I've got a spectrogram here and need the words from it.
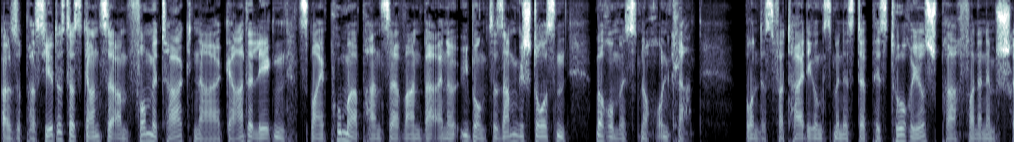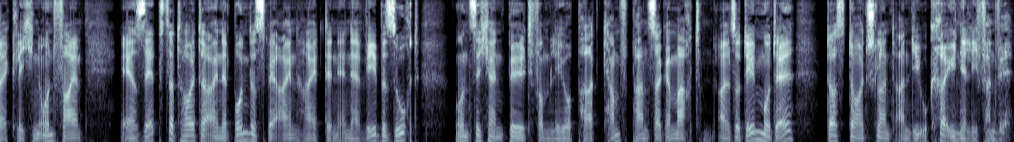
Also passiert ist das Ganze am Vormittag nahe Gardelegen. Zwei Puma-Panzer waren bei einer Übung zusammengestoßen. Warum ist noch unklar. Bundesverteidigungsminister Pistorius sprach von einem schrecklichen Unfall. Er selbst hat heute eine Bundeswehreinheit in NRW besucht und sich ein Bild vom Leopard Kampfpanzer gemacht, also dem Modell, das Deutschland an die Ukraine liefern will.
